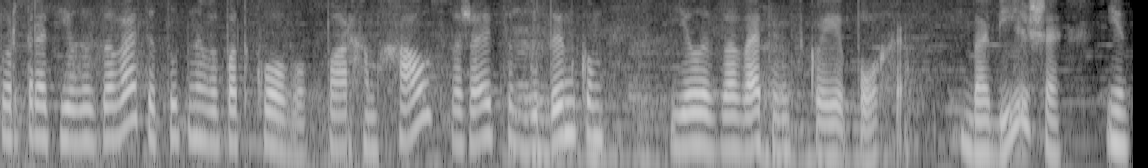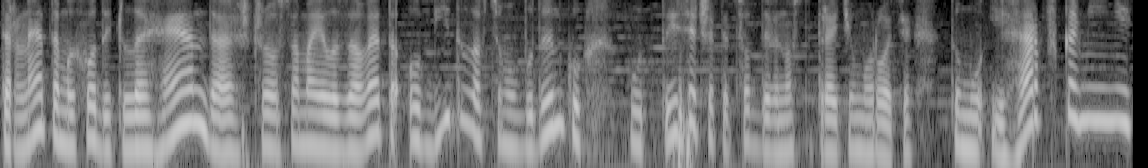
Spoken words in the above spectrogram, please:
Портрет Єлизавети тут не випадково. Пархам Хаус вважається будинком Єлизаветинської епохи. Ба більше інтернетами ходить легенда, що сама Єлизавета обідала в цьому будинку у 1593 році. Тому і герб в каміні,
